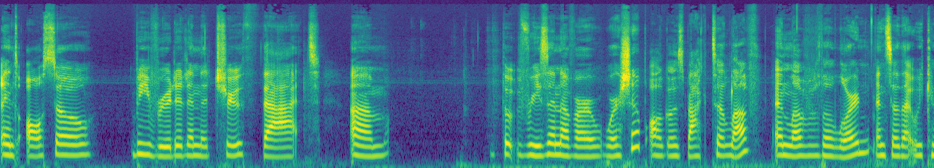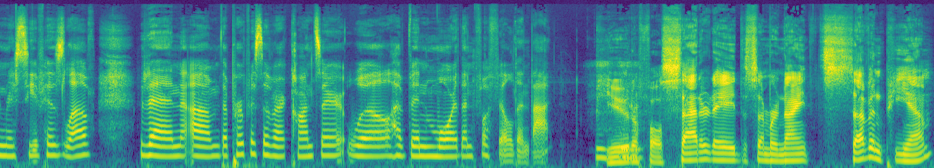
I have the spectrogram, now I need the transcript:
and also be rooted in the truth that um, the reason of our worship all goes back to love and love of the Lord, and so that we can receive His love, then um, the purpose of our concert will have been more than fulfilled in that. Beautiful. Saturday, December 9th, 7 p.m.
